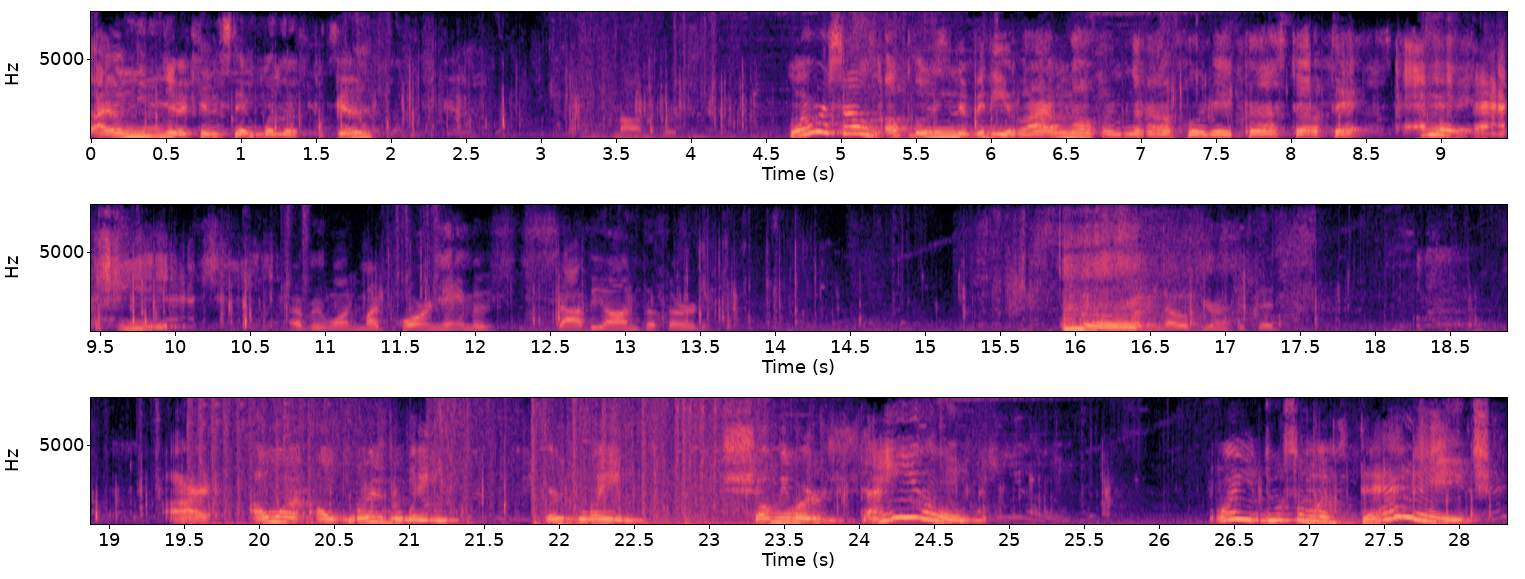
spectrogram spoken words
I don't need your consent, motherfucker. Nah, I'm joking. Whoever sounds uploading the video, I don't know if I'm gonna upload it because I still have to edit that shit. Everyone, my porn name is Sabion the Third. Let me know if you're interested. Alright, I want. Oh, where's the Wayne? Where's the Wayne? Show me where. Damn! Why you do so much damage?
